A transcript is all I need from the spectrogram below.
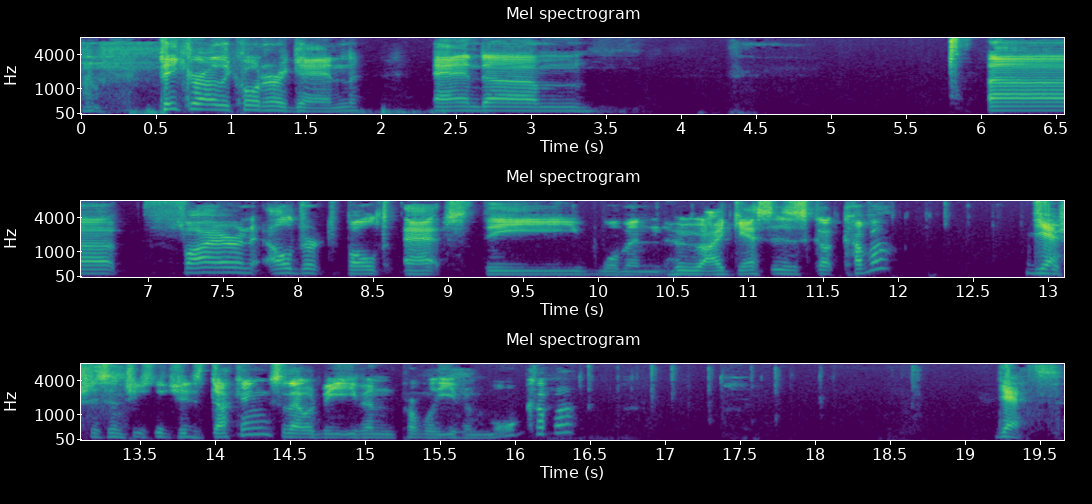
peek around the corner again, and um, uh, fire an eldritch bolt at the woman who I guess has got cover. Yeah, especially since you said she's ducking, so that would be even probably even more cover. Yes,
